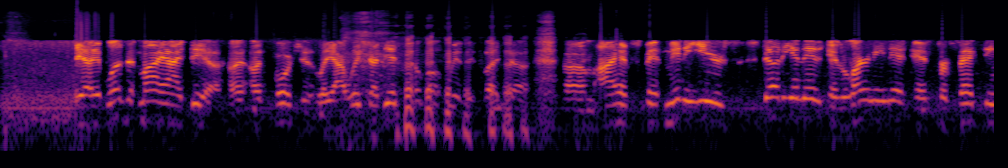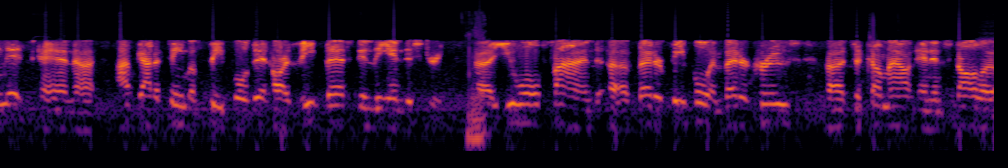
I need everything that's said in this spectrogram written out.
Yeah, it wasn't my idea. Uh, unfortunately, I wish I did come up with it, but uh, um, I have spent many years studying it and learning it and perfecting it, and uh, I've got a team of people that are the best in the industry. Hmm. Uh, you won't find uh, better people and better crews uh, to come out and install a,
